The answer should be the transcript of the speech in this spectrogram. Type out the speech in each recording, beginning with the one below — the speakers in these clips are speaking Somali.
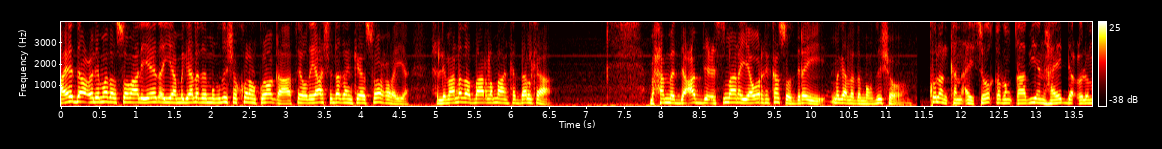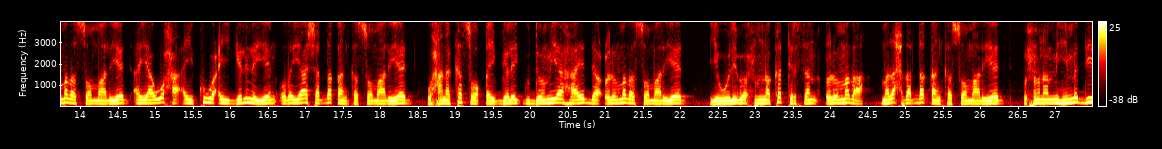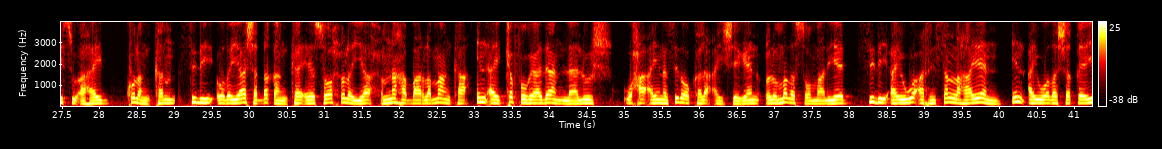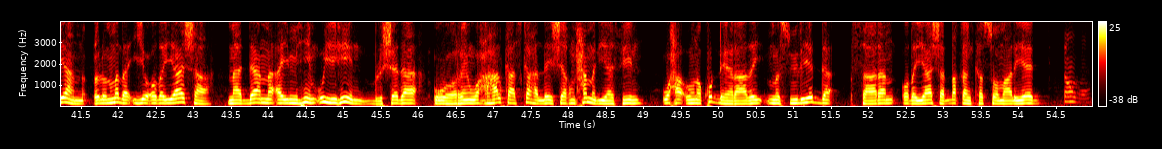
hay'adda culimada soomaaliyeed ayaa magaalada muqdisho kulan kula qaatay odayaasha dhaqanka ee soo xulaya xildhibaanada baarlamaanka dalka. Maxamed cabdi cismaan ayaa warka ka soo diray magaalada muqdisho. Kulankan ay soo qabanqaabiyeen hay'adda culimmada soomaaliyeed ayaa waxa ay ku wacyigelinayeen odayaasha dhaqanka soomaaliyeed waxaana ka soo qaybgelay guddoomiyaha hay'adda culimmada soomaaliyeed iyo weliba xubno ka tirsan culimmada madaxda dhaqanka soomaaliyeed wuxuuna muhiimadiisu ahayd kulankan sidii odayaasha dhaqanka ee soo xulaya xubnaha baarlamaanka in ay ka fogaadaan laaluush. Waxa ayna sidoo kale ay sheegeen culimmada soomaaliyeed sidii ay uga arrinsan lahaayeen in ay wada shaqeeyaan culimmada iyo odayaasha maadaama ay muhiim u yihiin bulshada. Ugu horreyn waxaa halkaas ka hadlay sheekh maxamed yaasiin waxa uuna ku dheeraaday mas'uuliyadda saaran odayaasha dhaqanka soomaaliyeed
